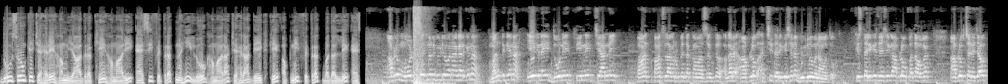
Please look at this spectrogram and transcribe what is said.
दूसरों के चेहरे हम याद रखें, हमारी ऐसी फितरत नहीं, लोग हमारा चेहरा देख के अपनी फितरत बदल ले, ऐसी। आप लोग मोटिवेशनल वीडियो बना करके ना मंथ के ना, एक नहीं, दो नहीं, तीन नहीं, चार नहीं, पाँच पाँच लाख रुपए तक कमा सकते हो। अगर आप लोग अच्छी तरीके से ना वीडियो बनाओ तो। किस तरीके से? जैसे कि आप लोग पता होगा, आप लोग चले जाओ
